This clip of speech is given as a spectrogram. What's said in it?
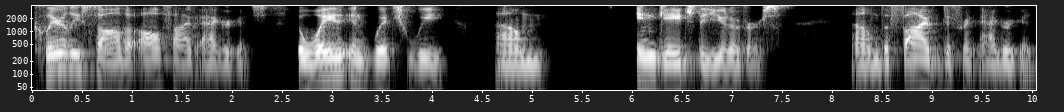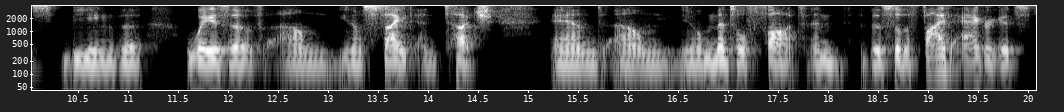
Clearly saw that all five aggregates, the way in which we um, engage the universe. Um, the five different aggregates being the ways of um, you know sight and touch and um, you know mental thought and the, so the five aggregates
